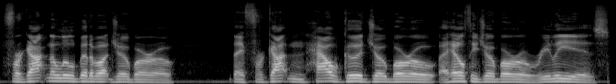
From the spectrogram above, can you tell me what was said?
forgotten a little bit about Joe Burrow. They've forgotten how good Joe Burrow, a healthy Joe Burrow, really is.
